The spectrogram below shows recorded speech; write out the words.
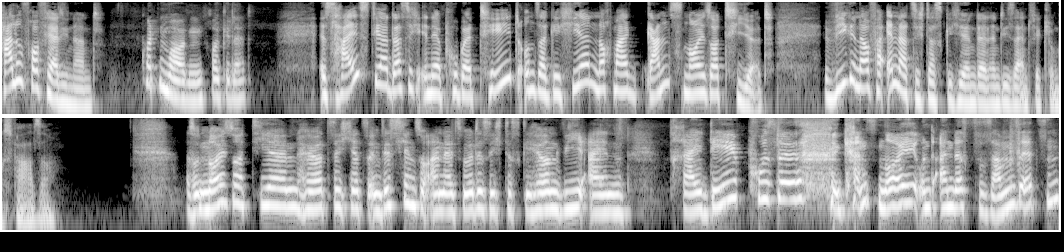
Hallo, Frau Ferdinand. Guten Morgen, Frau Gillett. Es heißt ja, dass sich in der Pubertät unser Gehirn nochmal ganz neu sortiert. Wie genau verändert sich das Gehirn denn in dieser Entwicklungsphase? Also neu sortieren hört sich jetzt ein bisschen so an, als würde sich das Gehirn wie ein 3D-Puzzle ganz neu und anders zusammensetzen.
